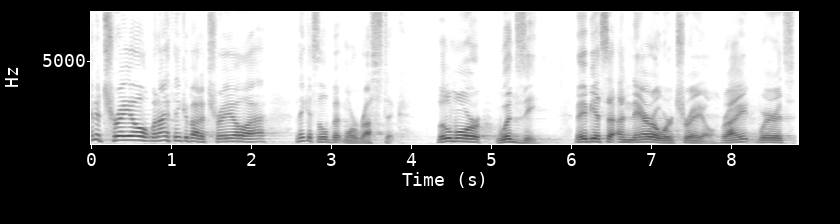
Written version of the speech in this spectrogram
And a trail, when I think about a trail, I, I think it's a little bit more rustic, a little more woodsy. Maybe it's a, a narrower trail, right? Where it's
